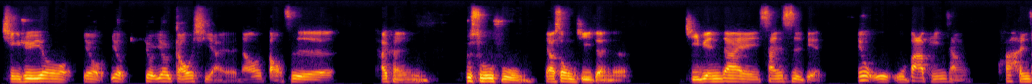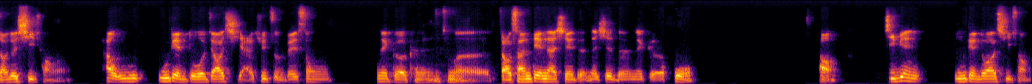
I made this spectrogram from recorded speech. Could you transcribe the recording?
情绪又又又又又高起来了，然后导致他可能不舒服，要送急诊了。即便在三四点，因为我我爸平常他很早就起床了，他五五点多就要起来去准备送那个可能什么早餐店那些的那些的那个货。好，即便五点多要起床，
